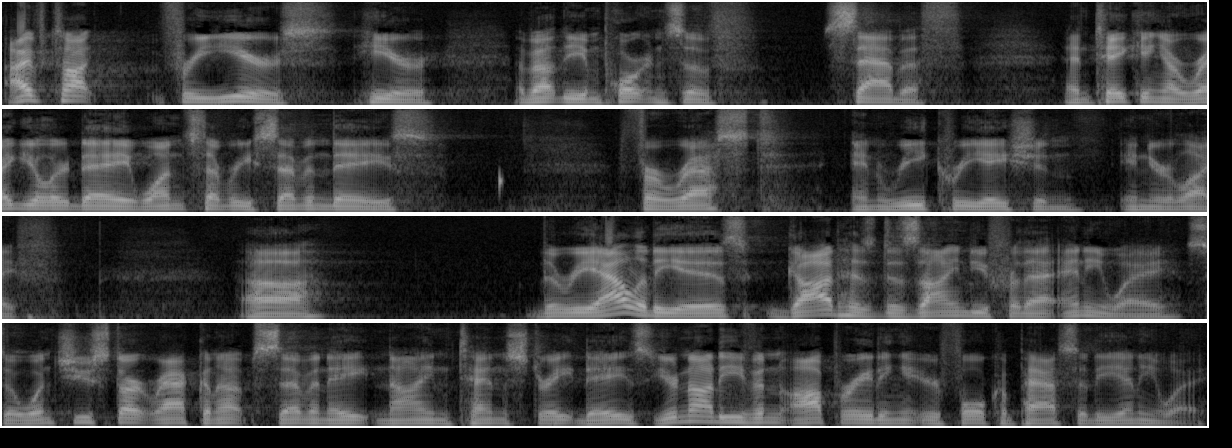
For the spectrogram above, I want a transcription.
I've taught for years here about the importance of Sabbath and taking a regular day once every seven days for rest and recreation in your life. Uh, the reality is, God has designed you for that anyway. So once you start racking up seven, eight, nine, ten straight days, you're not even operating at your full capacity anyway.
